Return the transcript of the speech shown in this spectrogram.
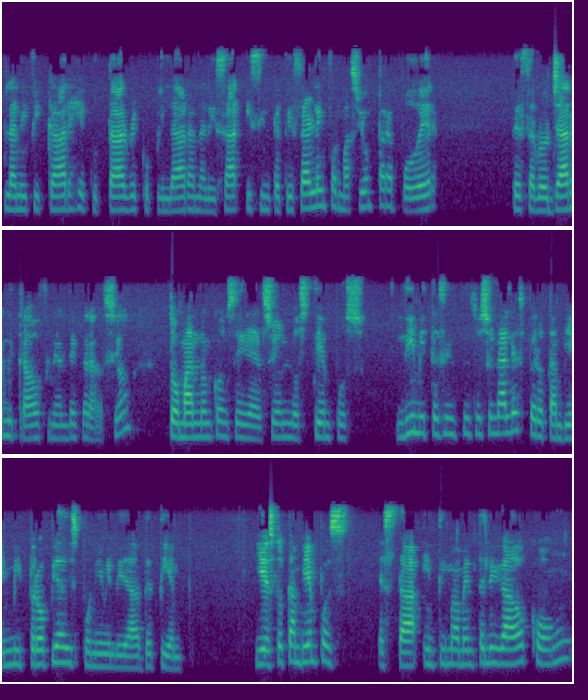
planificar, ejecutar, recopilar, analizar y sintetizar la información para poder desarrollar mi trabajo final de graduación, tomando en consideración los tiempos límites institucionales, pero también mi propia disponibilidad de tiempo. Y esto también pues está íntimamente ligado con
